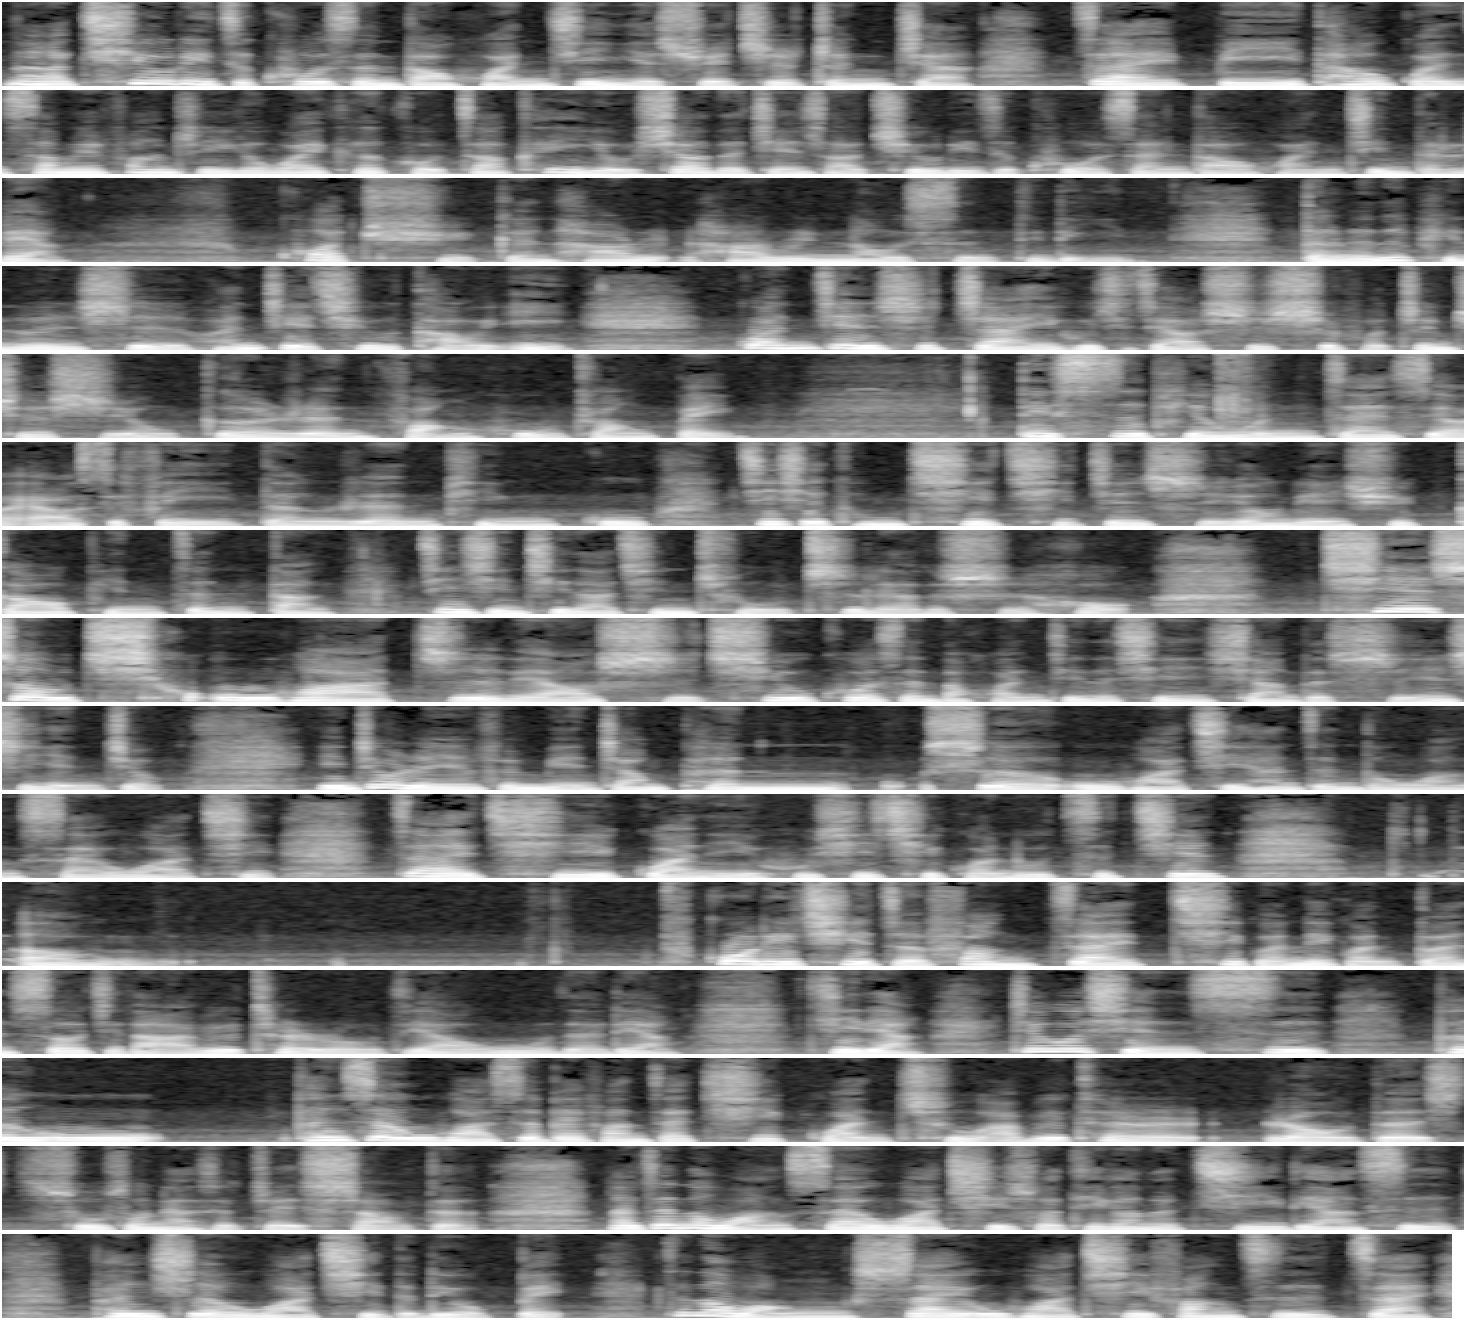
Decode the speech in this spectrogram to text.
那气雾粒子扩散到环境也随之增加。在鼻套管上面放置一个外科口罩，可以有效的减少气雾粒子扩散到环境的量。跨取跟 Harry Harry Nose 里等人的评论是缓解气雾逃逸。关键是在于呼吸治疗师是否正确使用个人防护装备。第四篇文摘是由 Elsie 等人评估机械通气期间使用连续高频震荡进行气道清除治疗的时候。接受雾化治疗时气雾扩散到环境的现象的实验室研究，研究人员分别将喷射雾化器和振动网塞雾化器在气管与呼吸气管路之间，呃，过滤器则放在气管内管端，收集到 albuterol 药物的量剂量，结果显示喷雾。喷射雾化设备放在气管处，albuterol 的输送量是最少的。那振动网塞雾化器所提供的剂量是喷射雾化器的六倍。振动网塞雾化器放置在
